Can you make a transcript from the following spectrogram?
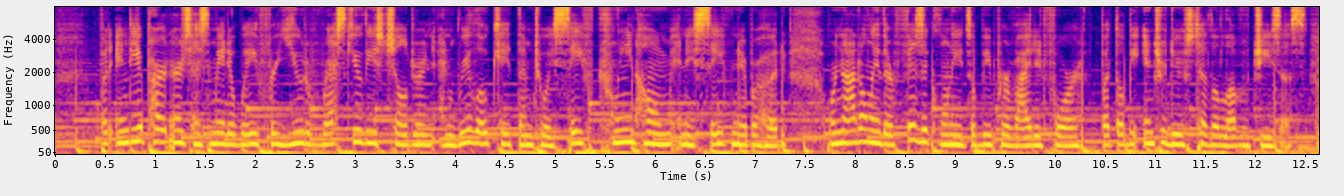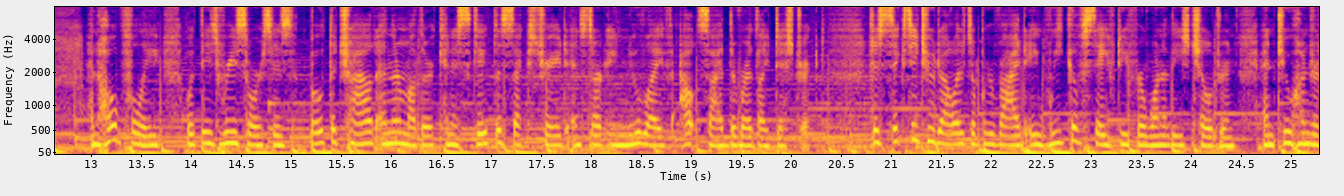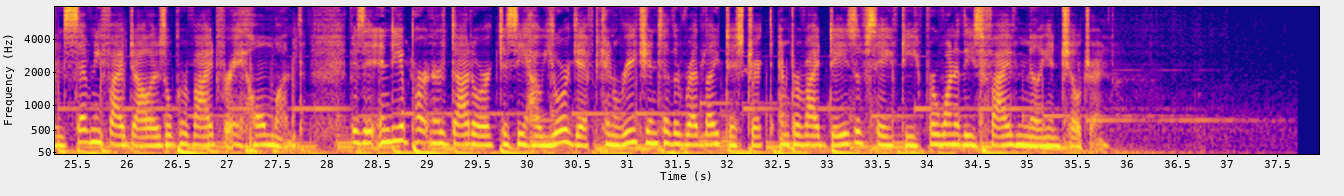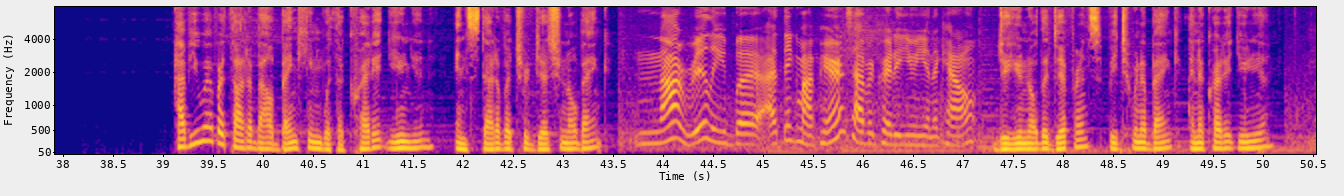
But India Partners has made a way for you to rescue these children and relocate them to a safe, clean home in a safe neighborhood where not only their physical needs will be provided for, but they'll be introduced to the love of Jesus. And hopefully, with these resources, both the child and their mother can escape the sex trade and start a new life outside the red light district. Just $62 will provide a week of safety for one of these children, and $275 will provide for a whole month. Visit IndiaPartners.org to see how your gift can reach into the red light district and provide days of safety for one of these 5 million children. Have you ever thought about banking with a credit union instead of a traditional bank? Not really, but I think my parents have a credit union account. Do you know the difference between a bank and a credit union?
